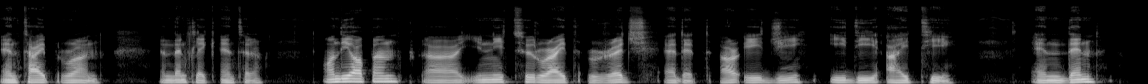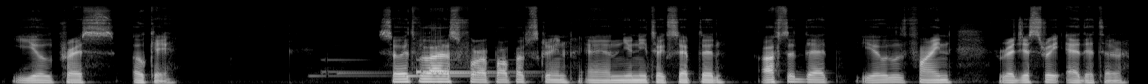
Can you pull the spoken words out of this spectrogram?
and type run and then click enter. On the open, uh, you need to write regedit, R-E-G-E-D-I-T and then you'll press OK. So it will ask for a pop-up screen and you need to accept it. After that, you will find registry editor.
